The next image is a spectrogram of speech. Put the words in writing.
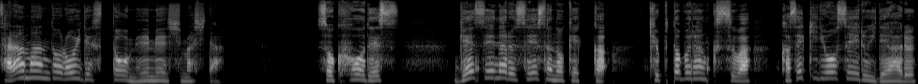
サラマンドロイデスと命名しました。速報です。厳正なる精査の結果キュプトブランクスは化石両生類である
